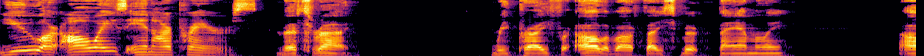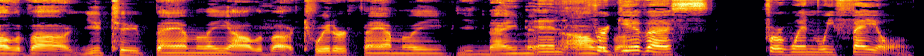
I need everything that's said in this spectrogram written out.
you are always in our prayers. That's right. We pray for all of our Facebook family, all of our YouTube family, all of our Twitter family, you name it. And forgive us for when we fail,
